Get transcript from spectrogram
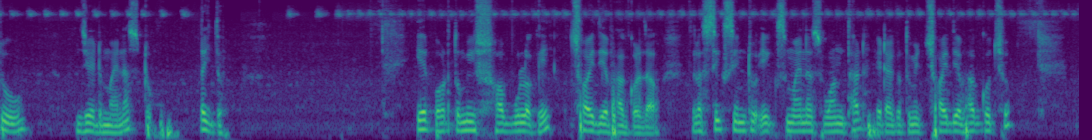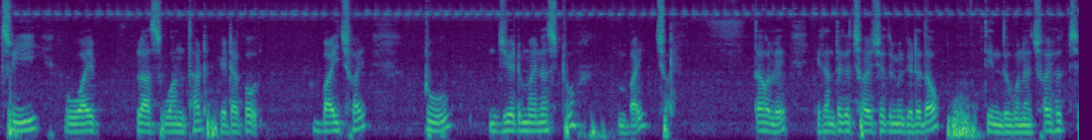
two z minus two তাই তো? এরপর তুমি সবগুলোকে ছয় দিয়ে ভাগ করে দাও। তাহলে six into x minus one third এটাকে তুমি ছয় দিয়ে ভাগ করছ। Three y plus one third এটাকেও বাই ছয় two z minus two by ছয়। তাহলে এখান থেকে ছয় ছয় তুমি কেটে দাও, তিন দুগুণে ছয় হচ্ছে,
